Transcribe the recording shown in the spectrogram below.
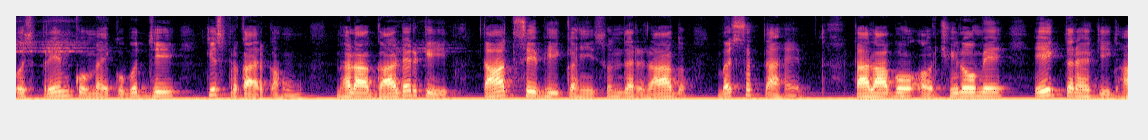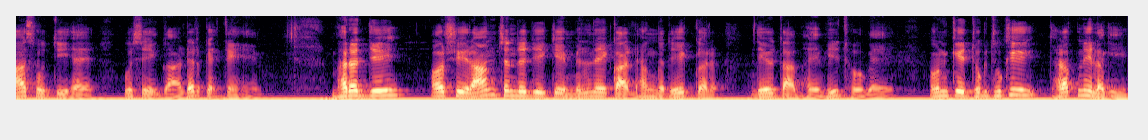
उस प्रेम को मैं कुबुद्धि किस प्रकार कहूँ? भला गाडर की तांत से भी कहीं सुंदर राग बच सकता है। तालाबों और झीलों में एक तरह की घास होती है, उसे गाडर कहते हैं। भरत जी और श्री रामचंद्र जी के मिलने का ढंग देखकर देवता भयभीत हो गए। उनकी धुकधुकी धड़कने लगी।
